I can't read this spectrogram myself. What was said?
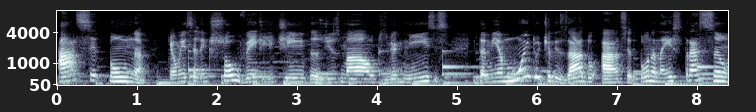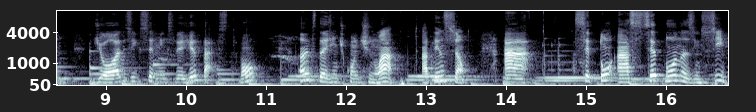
acetona, que é um excelente solvente de tintas, de esmaltes, vernizes e também é muito utilizado a acetona na extração de óleos e de sementes vegetais, tá bom? Antes da gente continuar, atenção, a ceton as cetonas em si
